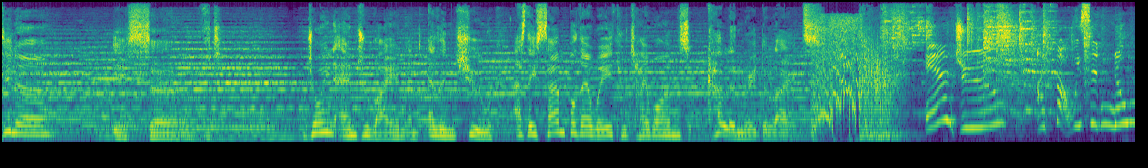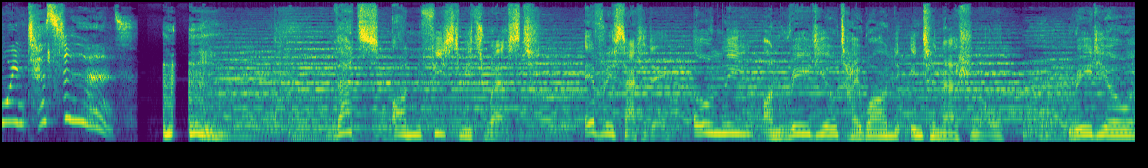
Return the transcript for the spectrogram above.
Dinner is served. Join Andrew Ryan and Ellen Chu as they sample their way through Taiwan's culinary delights. Andrew, I thought we said no more intestines. That's on Feast Meets West. Every Saturday, only on Radio Taiwan International. Radio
